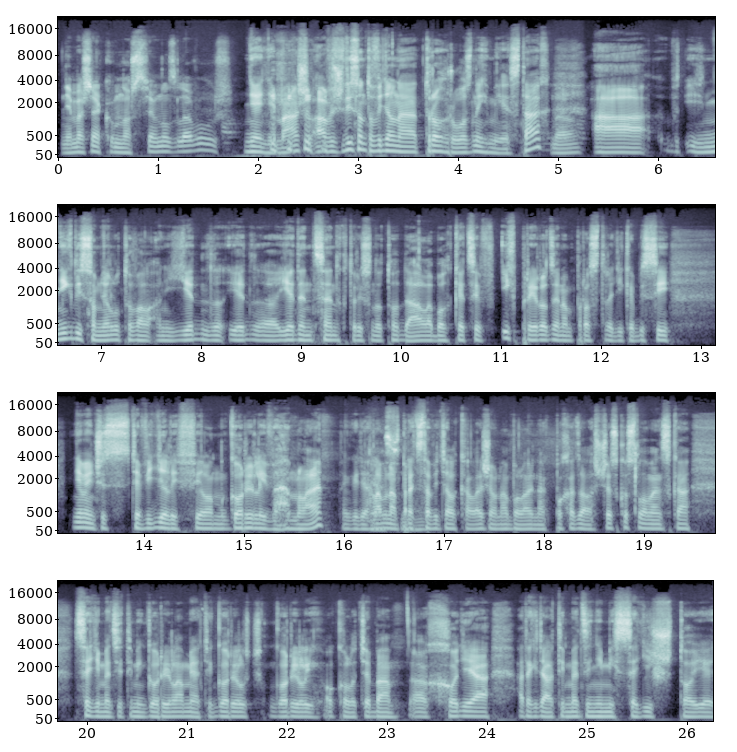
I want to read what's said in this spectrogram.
Nemáš nejakú množstevnú zľavu už? Nie, nemáš. A vždy som to videl na troch rôznych miestach no. a nikdy som nelutoval ani jed, jed, jeden cent, ktorý som do toho dal, lebo keď si v ich prírodzenom prostredí, keby si Neviem, či ste videli film Gorily v hmle, kde hlavná Jasne. predstaviteľka leže, ona bola inak pochádzala z Československa, sedí medzi tými gorilami a tie goril, gorily okolo teba e, chodia a tak ďalej, ty medzi nimi sedíš, to je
